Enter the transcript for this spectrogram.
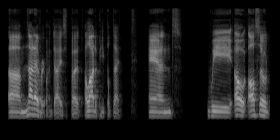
Um not everyone dies, but a lot of people die. And we oh, also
